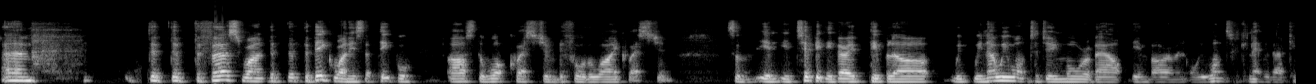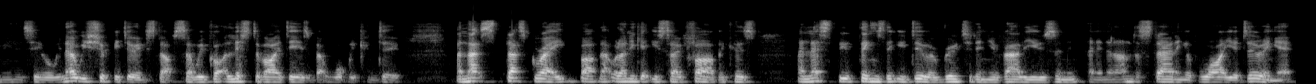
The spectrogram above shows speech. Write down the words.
Um, the, the, the first one, the, the, the, big one is that people ask the what question before the why question. So you, you typically very people are we, we know we want to do more about the environment or we want to connect with our community or we know we should be doing stuff. So we've got a list of ideas about what we can do. And that's that's great, but that will only get you so far because unless the things that you do are rooted in your values and, and in an understanding of why you're doing it,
